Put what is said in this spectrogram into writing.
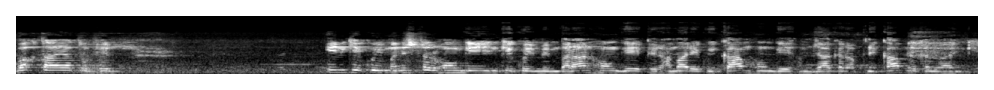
वक्त आया तो फिर इनके कोई मिनिस्टर होंगे, इनके कोई मेम्बरान होंगे, फिर हमारे कोई काम होंगे, हम जाकर अपने काम निकलवाएँगे।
